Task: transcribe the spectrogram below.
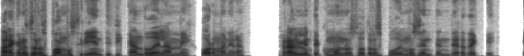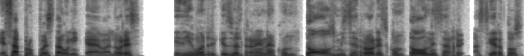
Para que nosotros podamos ir identificando de la mejor manera realmente cómo nosotros podemos entender de que esa propuesta única de valores que Diego Enríquez Beltranena, con todos mis errores, con todos mis aciertos,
